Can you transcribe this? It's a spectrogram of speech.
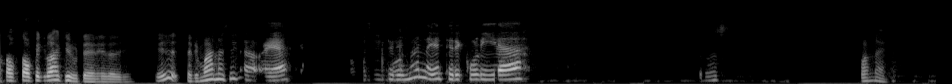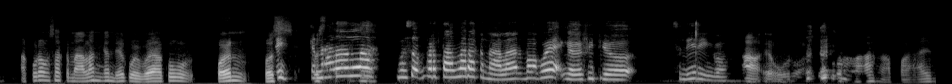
Out of topic lagi udah nih tadi. Ini dari mana sih? Oh ya. Apa sih? Dari mana ya? Dari kuliah. Terus mana? Aku ora usah kenalan kan ya, gue aku poin bos. Eh, kenalan lah. Masuk pertama ra kenalan. Pokoknya nggak video sendiri kok. Ah, ya. Wah, ngapain?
